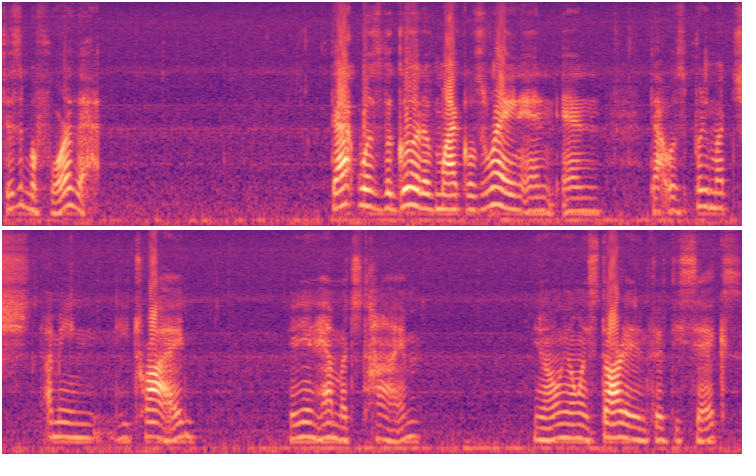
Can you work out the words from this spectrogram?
this is before that. That was the good of Michael's reign, and and that was pretty much. I mean, he tried. He didn't have much time. You know, he only started in 56.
